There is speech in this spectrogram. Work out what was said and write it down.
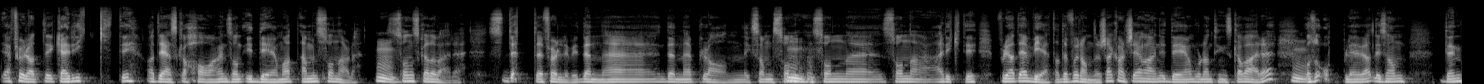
jeg føler at det ikke er riktig at jeg skal ha en sånn idé om at men sånn er det. Mm. Sånn skal det være. Dette følger vi. Denne, denne planen, liksom. Sånn, Mm. sånn, eh, sånn er riktig. Fordi at jeg vet at det forandrer seg. Kanskje jeg har en idé om hvordan ting skal være, Mm. og så opplever jeg at liksom, den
